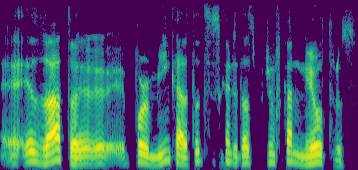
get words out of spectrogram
É, exato. Eu, por mim, cara, todos esses candidatos podiam ficar neutros.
